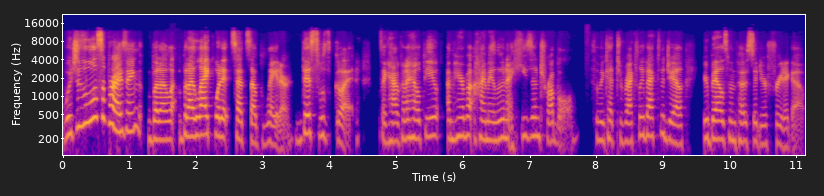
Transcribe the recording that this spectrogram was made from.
Which is a little surprising, but I but I like what it sets up later. This was good. It's like, how can I help you? I'm here about Jaime Luna. He's in trouble. So we cut directly back to the jail. Your bail's been posted. You're free to go.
